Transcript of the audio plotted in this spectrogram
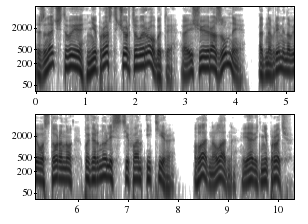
«Значит, вы не просто чертовы роботы, а еще и разумные?» Одновременно в его сторону повернулись Стефан и Кира. «Ладно, ладно, я ведь не против.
